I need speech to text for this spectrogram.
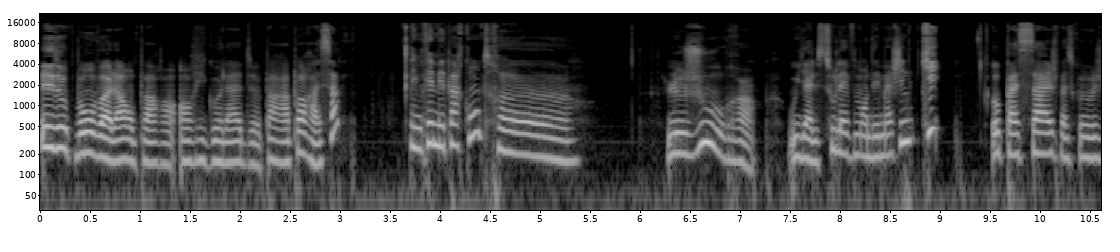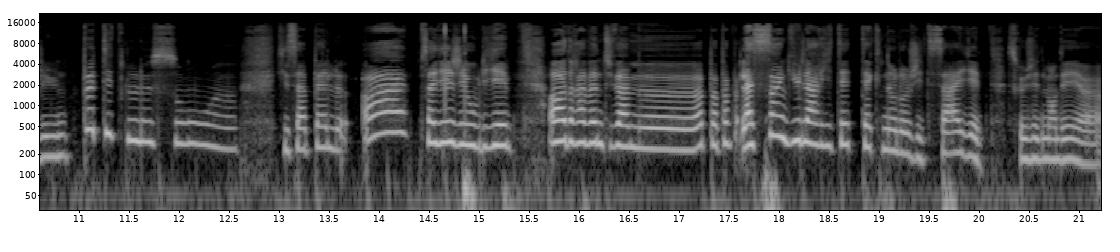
Et donc, bon, voilà, on part en, rigolade par rapport à ça. Il me fait Mais par contre, euh, le jour où il y a le soulèvement des machines, qui au passage parce que j'ai eu une petite leçon euh, qui s'appelle Ah, ça y est, j'ai oublié. Oh, Draven, tu vas me. Hop, hop, hop. La singularité technologique. Ça y est. Parce que j'ai demandé. Euh,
